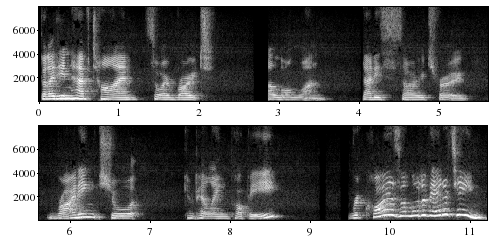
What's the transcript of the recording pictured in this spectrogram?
but I didn't have time, so I wrote a long one. That is so true. Writing short, compelling copy requires a lot of editing.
